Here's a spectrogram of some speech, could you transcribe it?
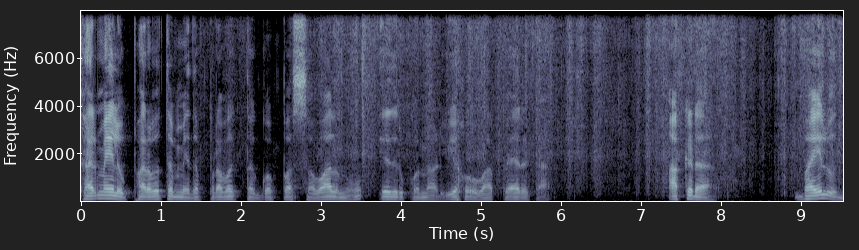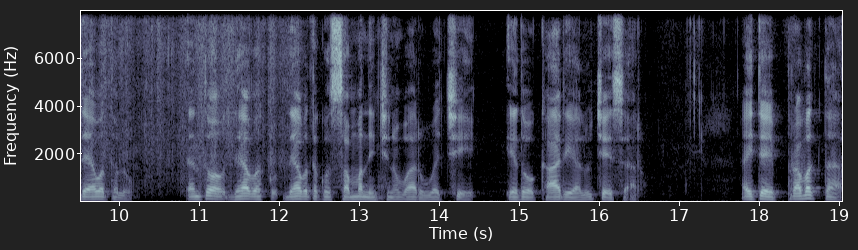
కర్మేలు పర్వతం మీద ప్రవక్త గొప్ప సవాలును ఎదుర్కొన్నాడు యహోవా పేరట. అక్కడ బయలు దేవతలు ఎంతో దేవకు దేవతకు సంబంధించిన వారు వచ్చి ఏదో కార్యాలు చేశారు. అయితే ప్రవక్త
